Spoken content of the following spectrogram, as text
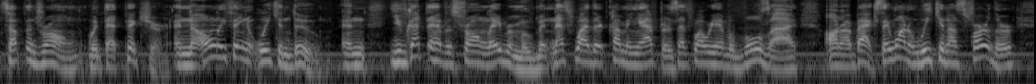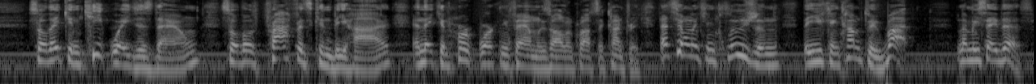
Something's wrong with that picture. And the only thing that we can do, and you've got to have a strong labor movement, and that's why they're coming after us. That's why we have a bullseye on our backs. They want to weaken us further so they can keep wages down, so those profits can be high, and they can hurt working families all across the country. That's the only conclusion that you can come to. But let me say this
